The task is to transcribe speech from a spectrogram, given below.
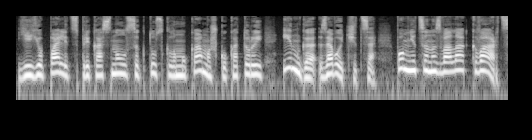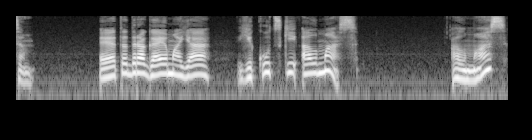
Ее палец прикоснулся к тусклому камушку, который Инга, заводчица, помнится, назвала кварцем. «Это, дорогая моя, якутский алмаз». «Алмаз?»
